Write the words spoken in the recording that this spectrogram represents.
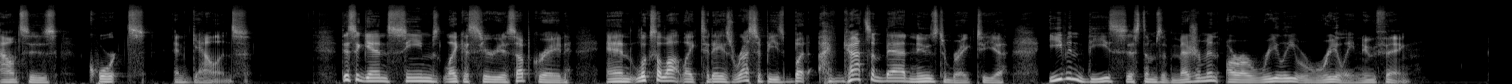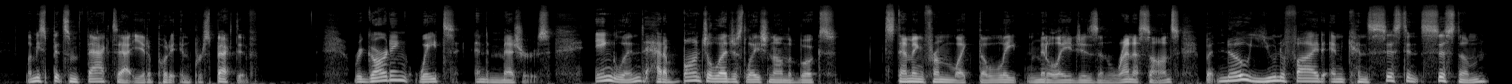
ounces, quarts, and gallons. This again seems like a serious upgrade and looks a lot like today's recipes, but I've got some bad news to break to you. Even these systems of measurement are a really, really new thing. Let me spit some facts at you to put it in perspective. Regarding weights and measures, England had a bunch of legislation on the books stemming from like the late Middle Ages and Renaissance, but no unified and consistent system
